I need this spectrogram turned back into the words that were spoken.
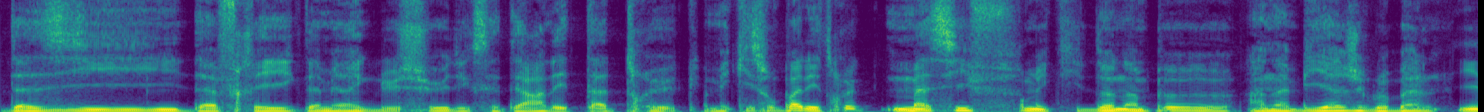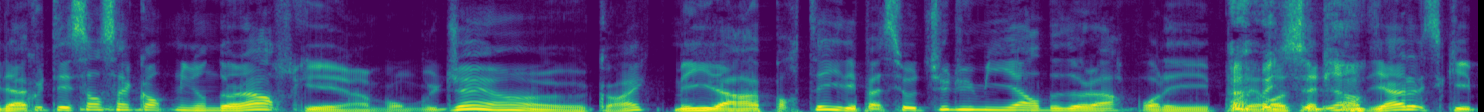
d'Asie, d'Afrique, d'Amérique du Sud, etc. Des tas de trucs, mais qui sont pas des trucs massifs, mais qui donnent un peu un habillage global. Il a coûté 150 millions de dollars, ce qui est un bon budget, hein, euh, correct. Mais il a rapporté, il est passé au-dessus du milliard de dollars pour les, pour Ah les recettes mondiales, ce qui est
